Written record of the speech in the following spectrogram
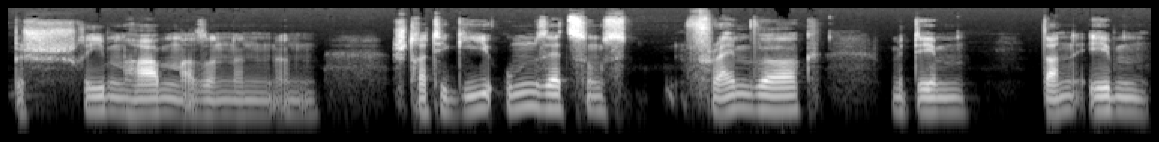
beschrieben haben, also ein, ein Strategie-Umsetzungsframework, mit dem dann eben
